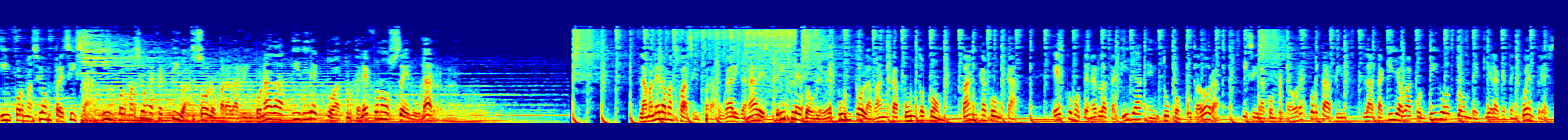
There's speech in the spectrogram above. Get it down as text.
información precisa, información efectiva solo para la rinconada y directo a tu teléfono celular. La manera más fácil para jugar y ganar es www.labanca.com, banca con K. Es como tener la taquilla en tu computadora. Y si la computadora es portátil, la taquilla va contigo donde quiera que te encuentres.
